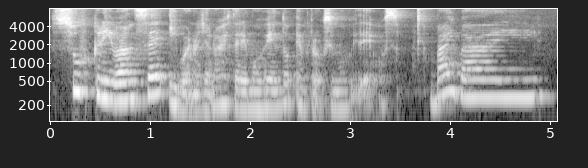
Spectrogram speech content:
suscríbanse y bueno, ya nos estaremos viendo en próximos videos. Bye bye.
